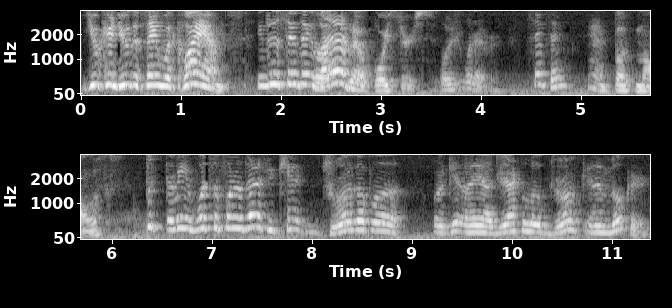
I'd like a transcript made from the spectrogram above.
You can do the same with clams. You can do the same thing with Or, Viagra. no, oysters. Or whatever. Same thing. Yeah, both mollusks. But I mean, what's the fun of that if you can't drug up a or get a, uh jackalope drunk and then milk her?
